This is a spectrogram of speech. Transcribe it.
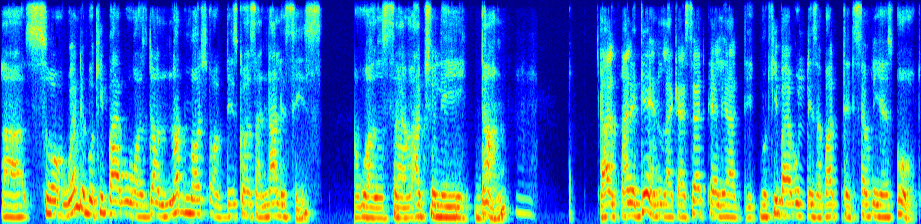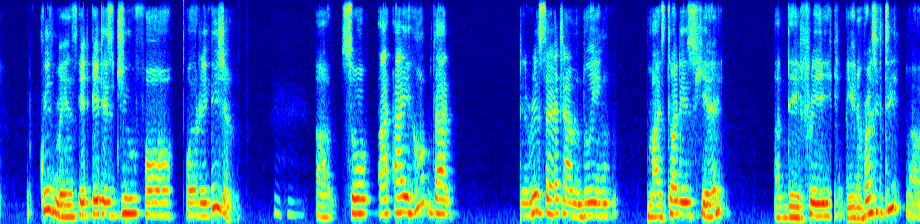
Uh, so when the Boki Bible was done, not much of discourse analysis was um, actually done. Mm. And, and, again, like I said earlier, the Boki Bible is about 37 years old, which means it, it is due for, for revision. Mm-hmm. Uh, so I, I hope that the research I'm doing, my studies here at the Free University uh,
